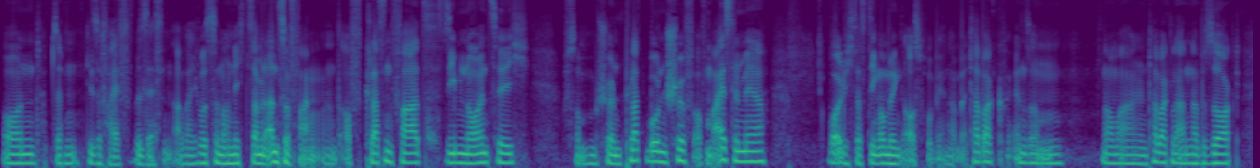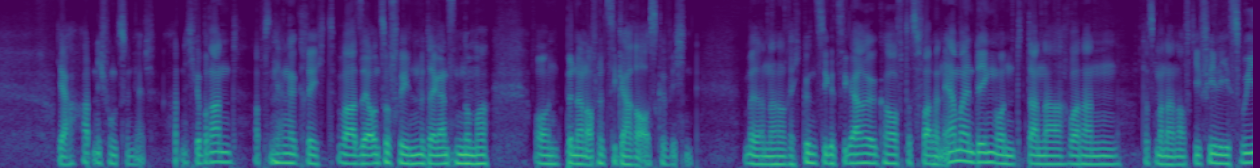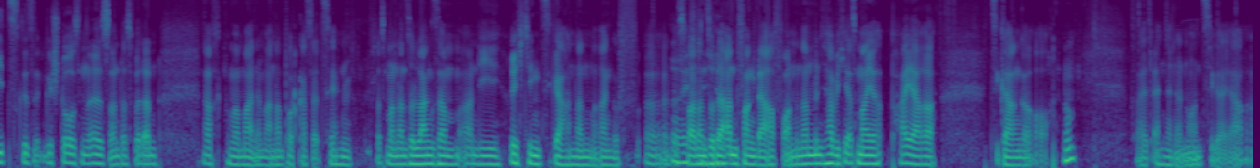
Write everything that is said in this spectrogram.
Und habe dann diese Pfeife besessen. Aber ich wusste noch nichts damit anzufangen. Und auf Klassenfahrt 97, auf so einem schönen Plattbodenschiff auf dem Eiselmeer, wollte ich das Ding unbedingt ausprobieren. Habe mir Tabak in so einem normalen Tabakladen da besorgt. Ja, hat nicht funktioniert. Hat nicht gebrannt, hab's nicht Mhm. angekriegt, war sehr unzufrieden mit der ganzen Nummer und bin dann auf eine Zigarre ausgewichen. Mir dann eine recht günstige Zigarre gekauft, das war dann eher mein Ding und danach war dann, dass man dann auf die Philly Sweets ges- gestoßen ist und dass wir dann, ach, können wir mal in einem anderen Podcast erzählen, dass man dann so langsam an die richtigen Zigarren dann rangef, äh, das war dann Richtig, so der ja. Anfang davon. Und dann habe ich erstmal ein paar Jahre Zigarren geraucht, ne? Seit Ende der 90er Jahre.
